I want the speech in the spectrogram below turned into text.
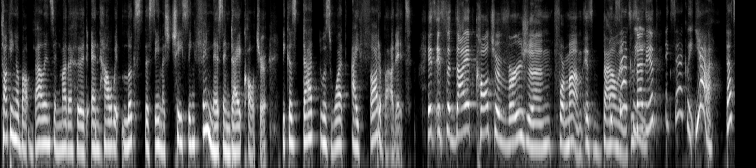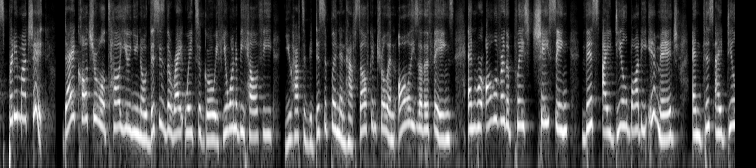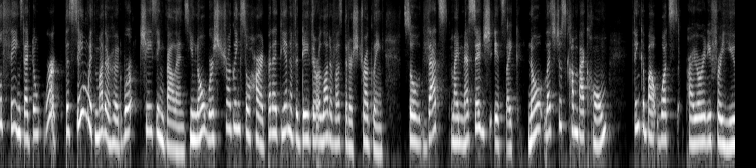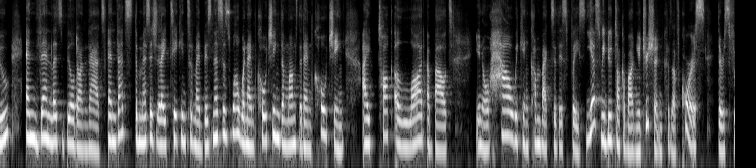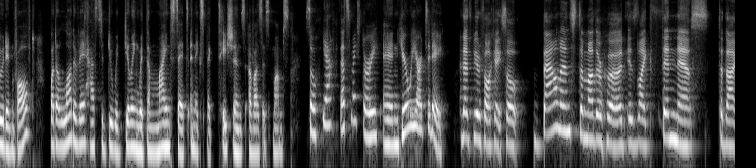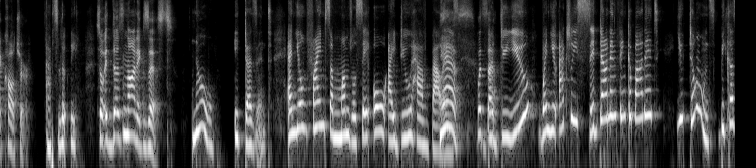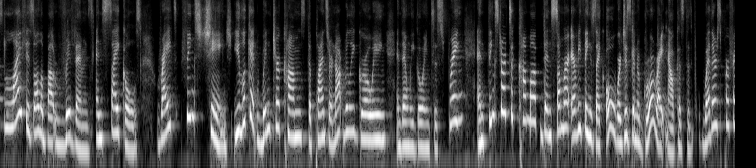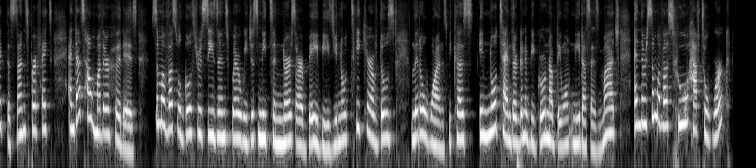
talking about balance in motherhood and how it looks the same as chasing thinness in diet culture, because that was what I thought about it. It's it's the diet culture version for mom. It's balance. Exactly. Is that it? Exactly. Yeah, that's pretty much it. Diet culture will tell you, you know, this is the right way to go. If you want to be healthy, you have to be disciplined and have self control and all these other things. And we're all over the place chasing this ideal body image and this ideal things that don't work. The same with motherhood. We're chasing balance. You know, we're struggling so hard. But at the end of the day, there are a lot of us that are struggling. So that's my message. It's like, no, let's just come back home think about what's priority for you and then let's build on that. And that's the message that i take into my business as well. When i'm coaching the moms that i'm coaching i talk a lot about you know how we can come back to this place. Yes we do talk about nutrition because of course there's food involved but a lot of it has to do with dealing with the mindset and expectations of us as moms. So yeah that's my story and here we are today. That's beautiful. Okay so balance to motherhood is like thinness to diet culture. Absolutely. So it does not exist. No, it doesn't. And you'll find some moms will say, Oh, I do have balance. Yes. What's but that? do you, when you actually sit down and think about it, you don't, because life is all about rhythms and cycles, right? Things change. You look at winter comes, the plants are not really growing, and then we go into spring and things start to come up. Then summer, everything is like, oh, we're just going to grow right now because the weather's perfect, the sun's perfect. And that's how motherhood is. Some of us will go through seasons where we just need to nurse our babies, you know, take care of those little ones because in no time they're going to be grown up. They won't need us as much. And there's some of us who have to work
